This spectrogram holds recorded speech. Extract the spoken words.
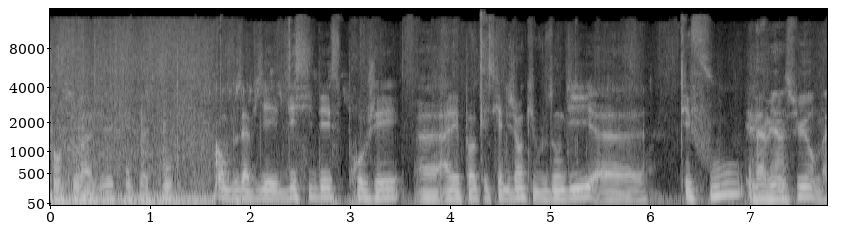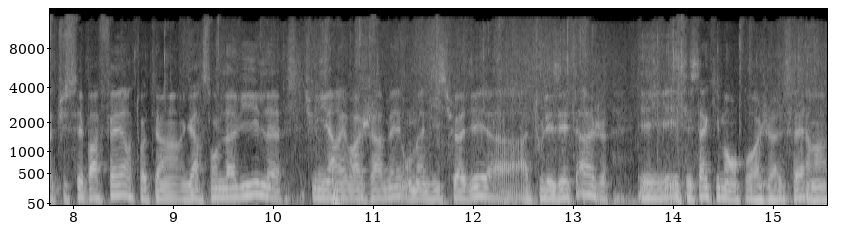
sans sauvager complètement. Quand vous aviez décidé ce projet euh, à l'époque, est-ce qu'il y a des gens qui vous ont dit euh, t'es fou Eh ben bien sûr, bah, tu sais pas faire, toi tu es un garçon de la ville, tu n'y arriveras jamais. On m'a dissuadé à, à tous les étages. Et, et c'est ça qui m'a encouragé à le faire. hein.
